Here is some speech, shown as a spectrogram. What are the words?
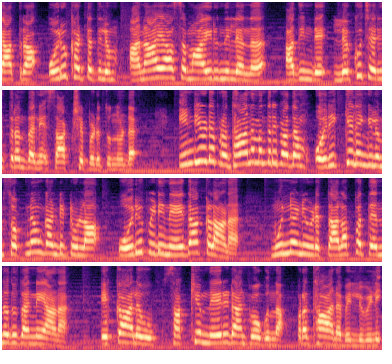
യാത്ര ഒരു ഘട്ടത്തിലും അനായാസമായിരുന്നില്ലെന്ന് അതിന്റെ ലഘുചരിത്രം തന്നെ സാക്ഷ്യപ്പെടുത്തുന്നുണ്ട്. ഇന്ത്യയുടെ പ്രധാനമന്ത്രി പദം ഒരിക്കലെങ്കിലും സ്വപ്നം കണ്ടിട്ടുള്ള ഒരു പിടി നേതാക്കളാണ് മുന്നണിയുടെ തലപ്പത്തെന്നതു തന്നെയാണ്. എക്കാലവും സഖ്യം നേരിടാൻ പോകുന്ന പ്രധാന വെല്ലുവിളി.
